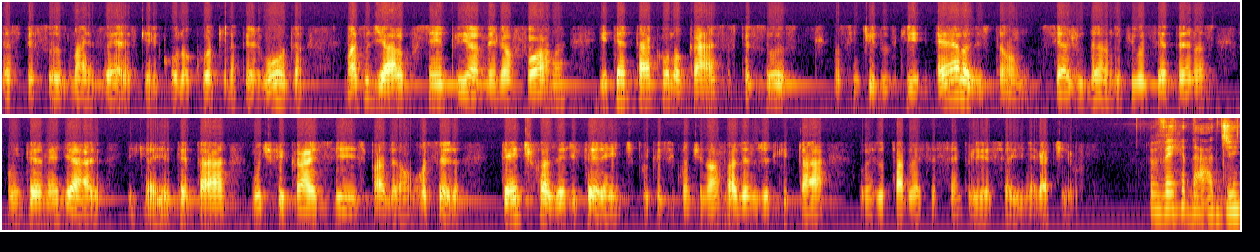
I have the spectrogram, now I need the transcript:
das pessoas mais velhas que ele colocou aqui na pergunta, mas o diálogo sempre é a melhor forma e tentar colocar essas pessoas no sentido de que elas estão se ajudando, que você é apenas um intermediário e que aí é tentar modificar esse, esse padrão. Ou seja, tente fazer diferente, porque se continuar fazendo do jeito que está, o resultado vai ser sempre esse aí, negativo. Verdade.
